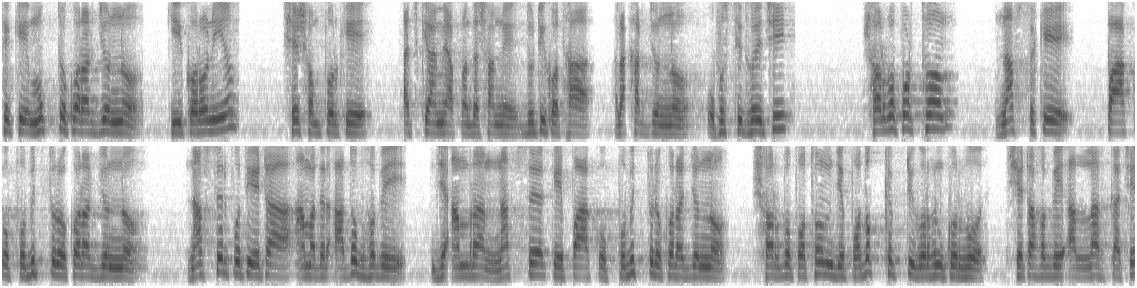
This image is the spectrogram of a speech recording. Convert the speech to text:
থেকে মুক্ত করার জন্য কি করণীয়? সে সম্পর্কে আজকে আমি আপনাদের সামনে দুটি কথা রাখার জন্য উপস্থিত হয়েছি। সর্বপ্রথম, নাফসকে পাক ও পবিত্র করার জন্য, নাফসের প্রতি এটা আমাদের আদব হবে যে আমরা নাফসকে পাক ও পবিত্র করার জন্য সর্বপ্রথম যে পদক্ষেপটি গ্রহণ করব, সেটা হবে আল্লাহর কাছে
